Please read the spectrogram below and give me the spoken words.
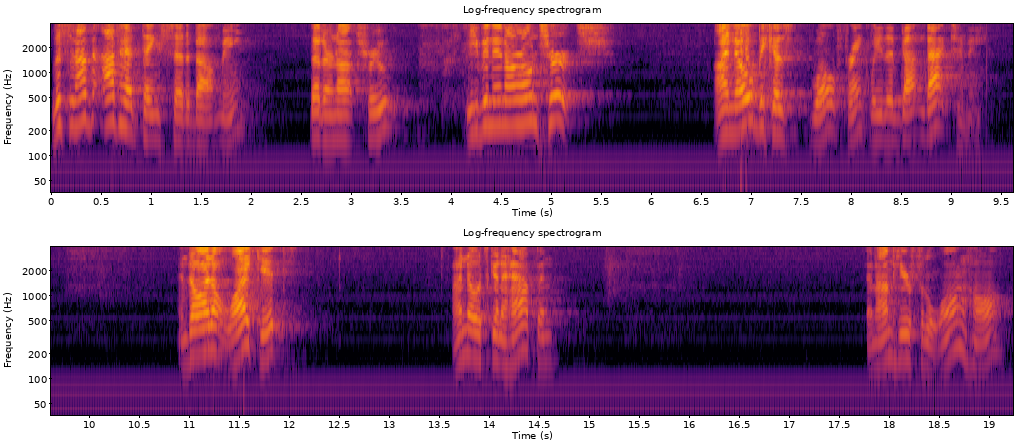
Listen, I've, I've had things said about me that are not true, even in our own church. I know because, well, frankly, they've gotten back to me. And though I don't like it, I know it's going to happen. And I'm here for the long haul.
